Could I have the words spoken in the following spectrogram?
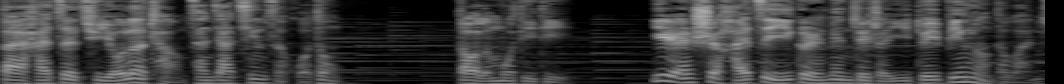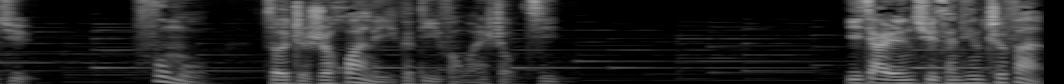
带孩子去游乐场参加亲子活动，到了目的地，依然是孩子一个人面对着一堆冰冷的玩具，父母则只是换了一个地方玩手机。一家人去餐厅吃饭，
